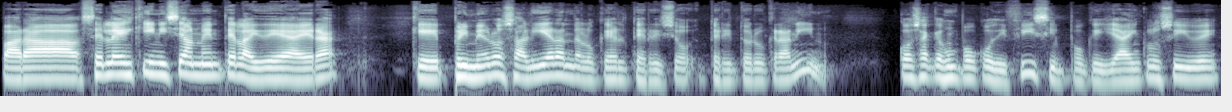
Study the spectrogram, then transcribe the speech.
Para Zelensky inicialmente la idea era que primero salieran de lo que es el territorio, territorio cosa que es un poco difícil porque ya inclusive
